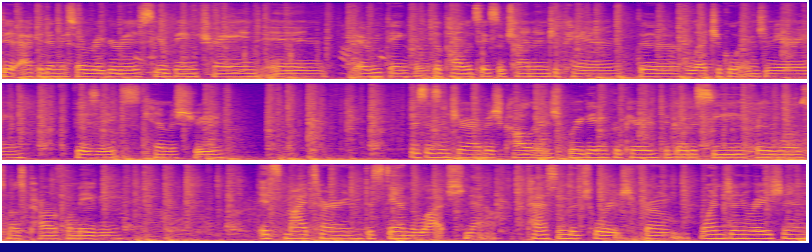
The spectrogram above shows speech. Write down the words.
The academics are rigorous. You're being trained in everything from the politics of China and Japan, the electrical engineering, physics, chemistry. This isn't your average college. We're getting prepared to go to sea for the world's most powerful navy. It's my turn to stand the watch now, passing the torch from one generation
